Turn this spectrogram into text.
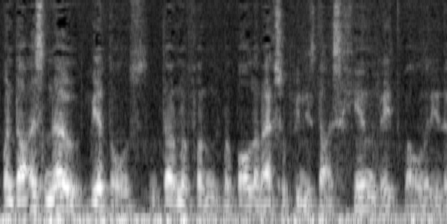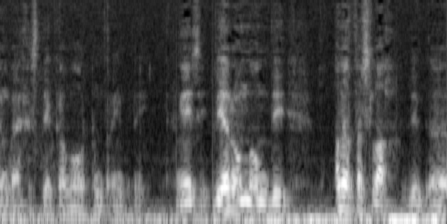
Want daar is nou, weet ons, in terme van bepaalde regsopinies, daar is geen wet waaronder hierdie ding weggesteek kan word omtrent nie mense weer om om die ander verslag die uh,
